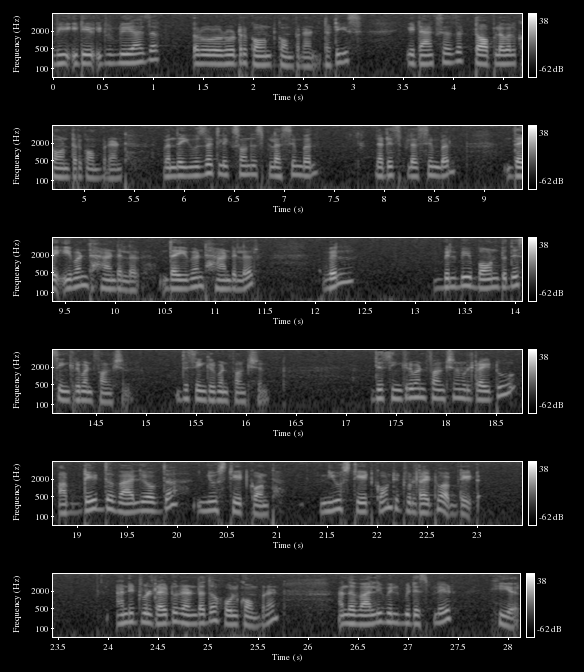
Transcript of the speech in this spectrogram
we it, it will be as a router count component. That is it acts as the top level counter component when the user clicks on this plus symbol that is plus symbol the event handler the event handler will will be bound to this increment function this increment function. This increment function will try to update the value of the new state count. New state count it will try to update. And it will try to render the whole component and the value will be displayed here.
